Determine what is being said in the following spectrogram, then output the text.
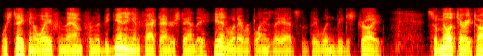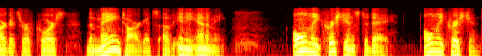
was taken away from them from the beginning. In fact, I understand they hid whatever planes they had so that they wouldn't be destroyed. So military targets are, of course, the main targets of any enemy. Only Christians today, only Christians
